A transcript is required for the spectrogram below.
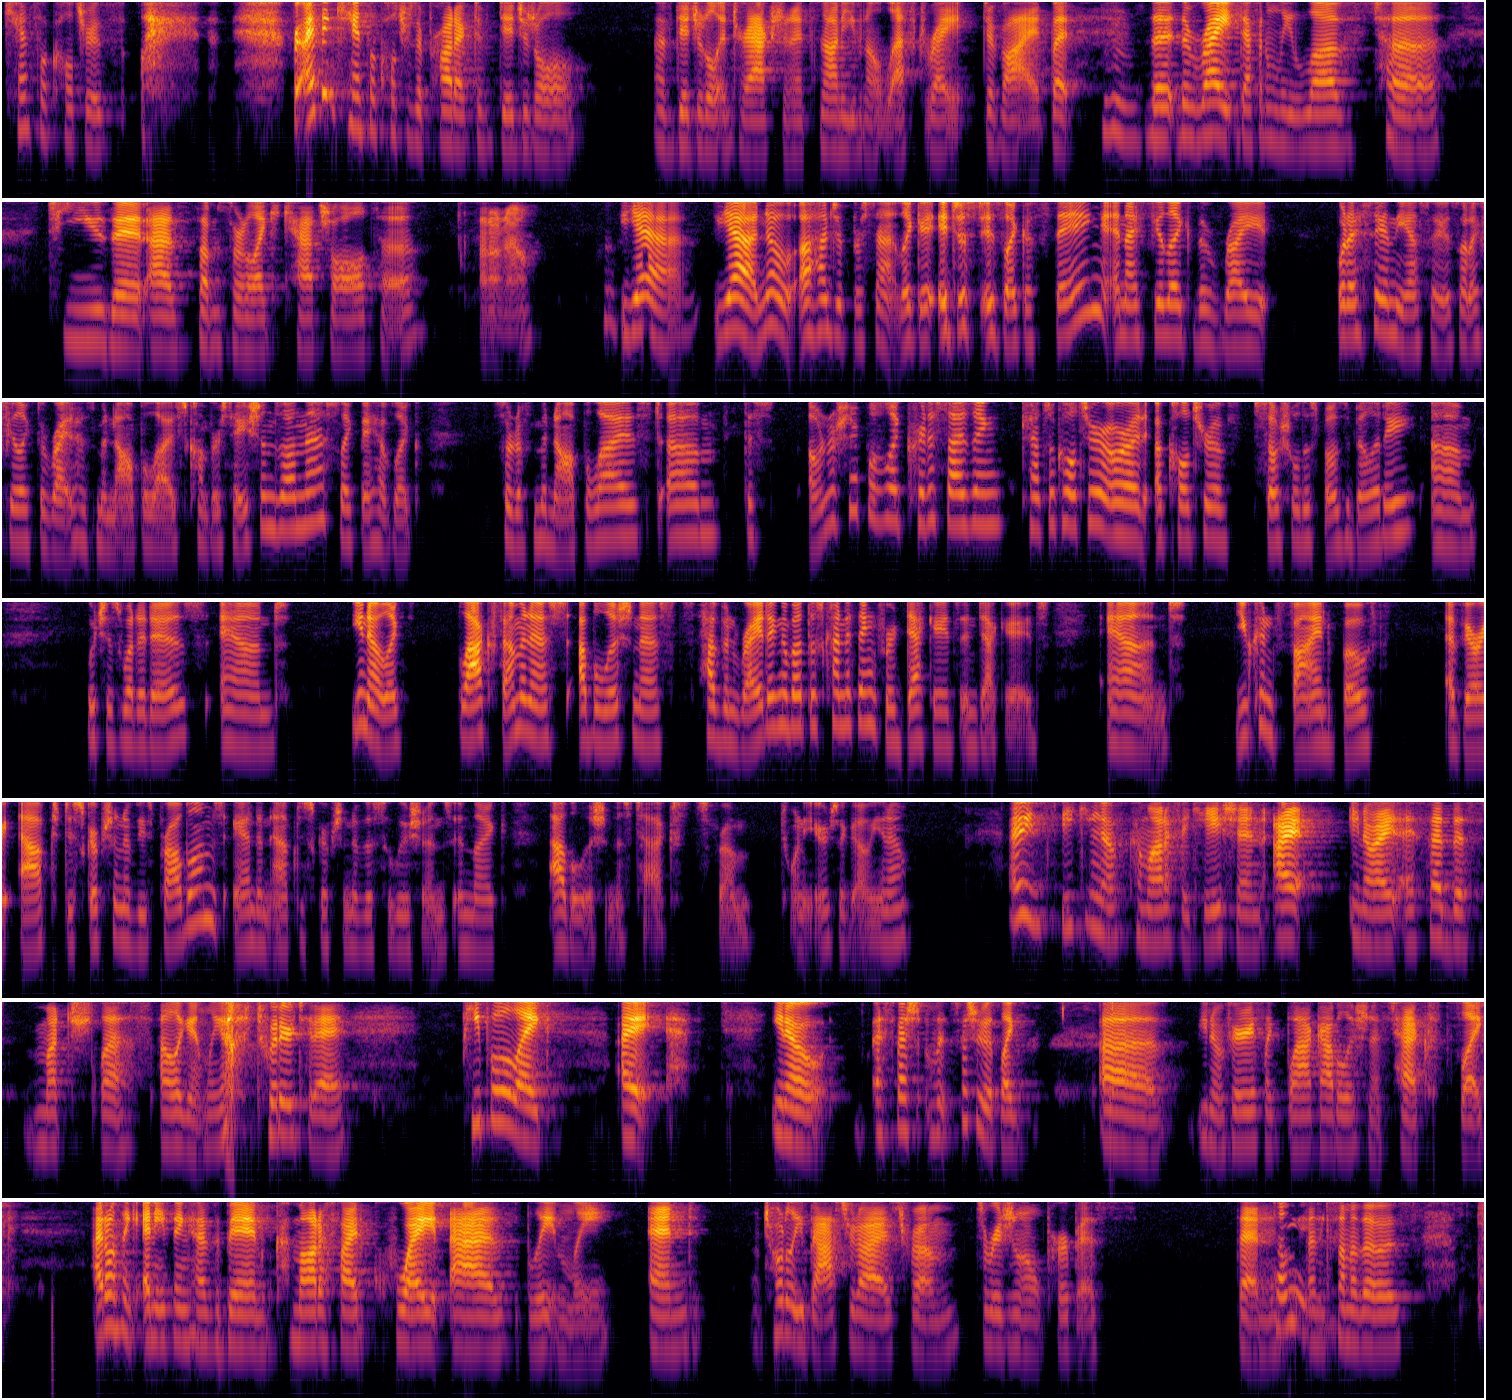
cancel culture is, for, I think cancel culture is a product of digital of digital interaction. It's not even a left right divide, but mm-hmm. the the right definitely loves to to use it as some sort of like catch all to I don't know. Yeah, yeah, no, a hundred percent. Like it, it just is like a thing, and I feel like the right. What I say in the essay is that I feel like the right has monopolized conversations on this. Like they have like sort of monopolized um, this ownership of like criticizing cancel culture or a, a culture of social disposability, um, which is what it is. And you know, like black feminists, abolitionists have been writing about this kind of thing for decades and decades, and you can find both a very apt description of these problems and an apt description of the solutions in like abolitionist texts from 20 years ago, you know? I mean, speaking of commodification, I you know I, I said this much less elegantly on Twitter today. People like I, you know, especially especially with like uh, you know various like Black abolitionist texts, like I don't think anything has been commodified quite as blatantly and totally bastardized from its original purpose than than some of those.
